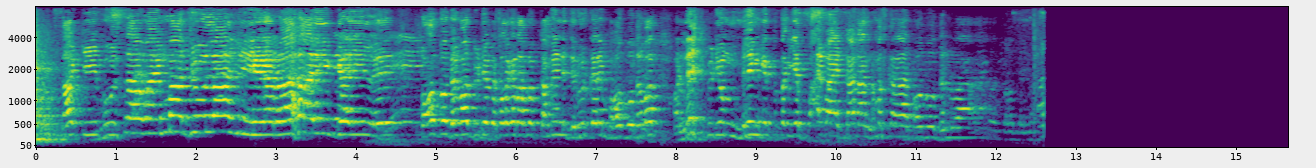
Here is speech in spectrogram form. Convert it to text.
साकी भूसावै मझुला निहराई गईले। बहुत बहुत धन्यवाद वीडियो कैसा अच्छा लगा तो आप लोग कमेंट ज़रूर करें। बहुत बहुत धन्यवाद। और नेक्स्ट वीडियो में मिलेंगे, तब तक ये बाय बाय, टाटा, नमस्कार। बहुत बहुत धन्यवाद।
